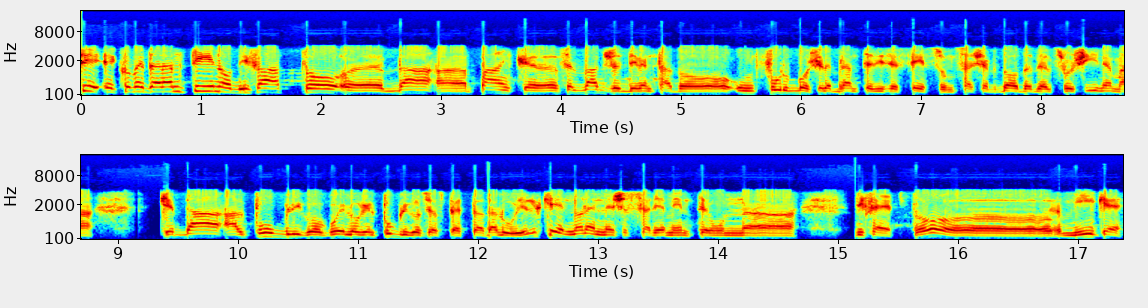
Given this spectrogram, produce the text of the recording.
Sì, e come Tarantino di fatto eh, da uh, punk selvaggio è diventato un furbo celebrante di se stesso, un sacerdote del suo cinema che dà al pubblico quello che il pubblico si aspetta da lui, il che non è necessariamente un uh, difetto. Uh, Miche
